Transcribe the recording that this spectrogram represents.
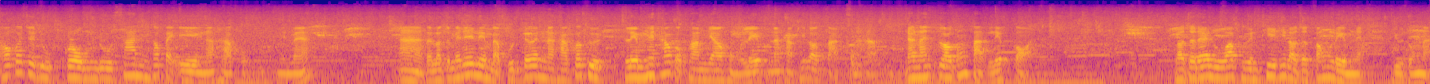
เขาก็จะดูกลมดูสั้นเข้าไปเองนะครับผมเห็นไหมอ่าแต่เราจะไม่ได้เล็มแบบพุดเดิ้ลนะครับ ก็คือเล็มให้เท่ากับความยาวของเล็บนะครับ ที่เราตัดนะครับ ดังนั้นเราต้องตัดเล็บก่อน เราจะได้รู้ว่าพื้นที่ที่เราจะต้องเล็มเนี่ยอยู่ตรงไหน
